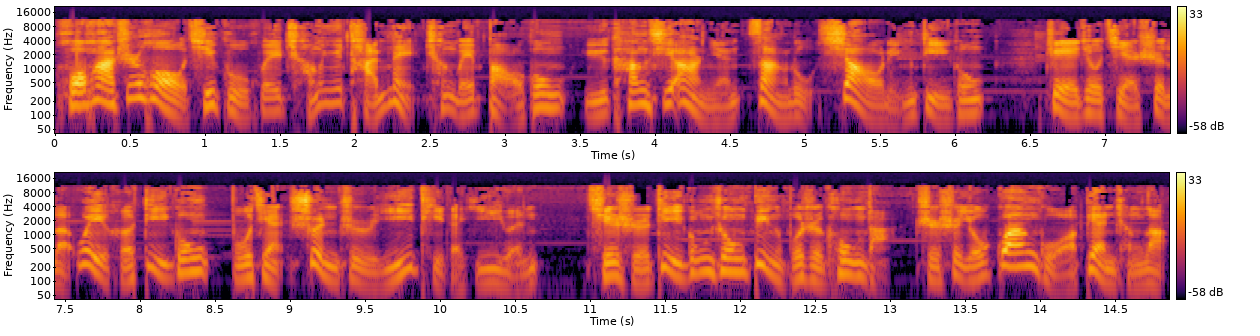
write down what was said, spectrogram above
火化之后，其骨灰盛于坛内，称为宝宫，于康熙二年葬入孝陵地宫。这也就解释了为何地宫不见顺治遗体的疑云。其实地宫中并不是空的，只是由棺椁变成了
